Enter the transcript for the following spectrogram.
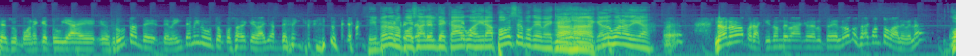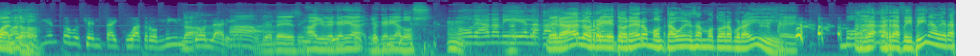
se supone que tu viaje en rutas de, de 20 minutos, cosa de que vayas de 20 minutos. Sí, pero no puedo salir de Caguas a ir a Ponce porque me quedo, Ajá. me quedo en Juanadía. No, no, pero aquí donde van a quedar ustedes locos, ¿sabes cuánto vale, verdad? ¿cuánto? 284 mil No. dólares. Ah. Ah, yo que quería, yo quería dos. No, déjame a mí en la cara. Verá, los reggaetoneros montados en esas motoras por ahí. Eh, Ra- a Rafi Pina, verá.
